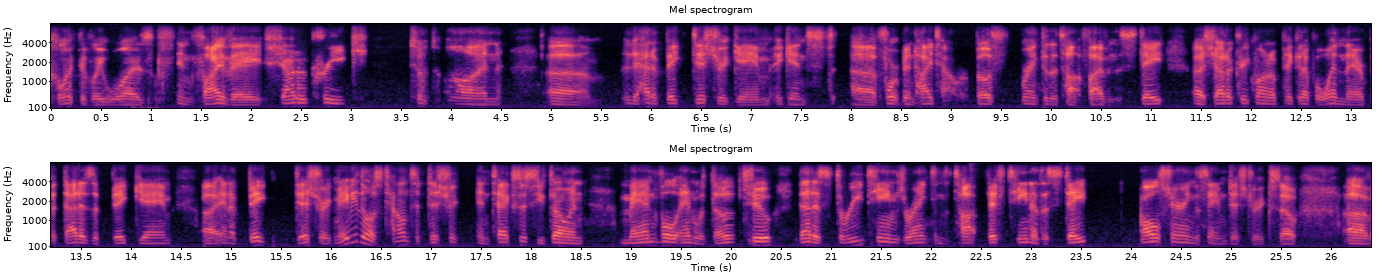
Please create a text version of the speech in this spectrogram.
collectively was in 5A. Shadow Creek took on. Um, they had a big district game against uh, Fort Bend Hightower, both ranked in the top five in the state. Uh, Shadow Creek wound up picking up a win there, but that is a big game uh, in a big district, maybe the most talented district in Texas. You throw in Manvel in with those two, that is three teams ranked in the top 15 of the state all sharing the same district. So, uh,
